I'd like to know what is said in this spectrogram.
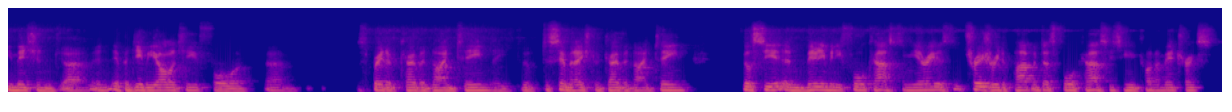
you mentioned uh, in epidemiology for um, the spread of COVID 19, the, the, dissemination of COVID 19. You'll see it in many, many forecasting areas. The Treasury Department does forecasts using econometrics.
